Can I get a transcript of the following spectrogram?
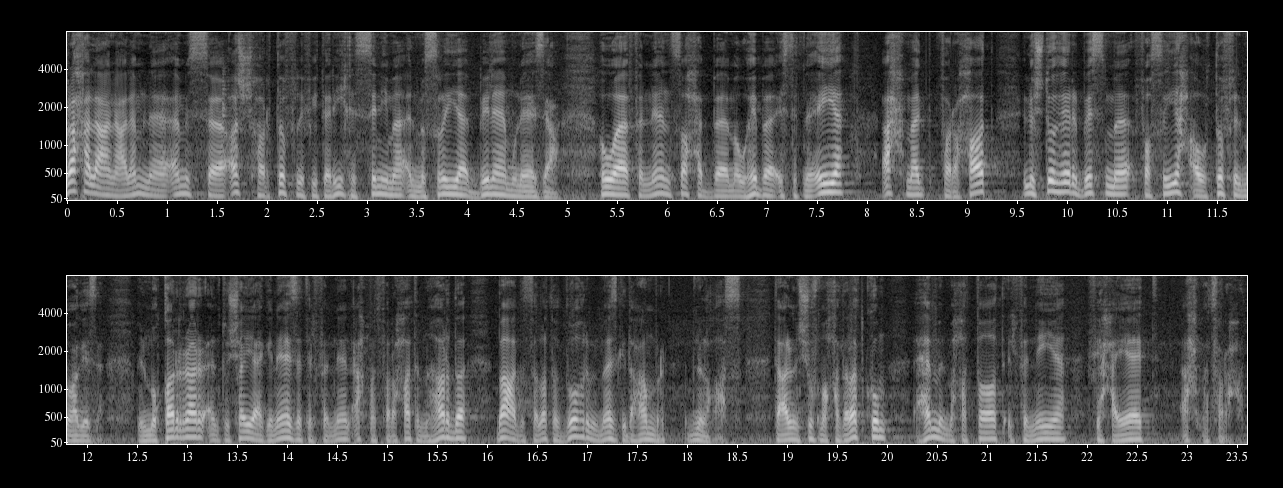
رحل عن عالمنا أمس أشهر طفل في تاريخ السينما المصرية بلا منازع. هو فنان صاحب موهبة استثنائية أحمد فرحات اللي اشتهر باسم فصيح أو طفل المعجزة. من المقرر أن تشيع جنازة الفنان أحمد فرحات النهاردة بعد صلاة الظهر بمسجد عمرو بن العاص. تعالوا نشوف مع حضراتكم أهم المحطات الفنية في حياة أحمد فرحات.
